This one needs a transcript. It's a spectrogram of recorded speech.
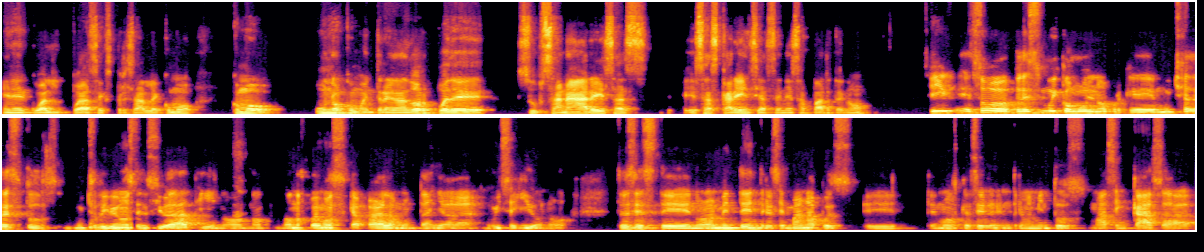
en el cual puedas expresarle. ¿Cómo, ¿Cómo uno como entrenador puede subsanar esas, esas carencias en esa parte, no? Sí, eso pues es muy común, ¿no? Porque muchas veces muchos vivimos en ciudad y no, no, no, nos podemos escapar a la montaña muy seguido, ¿no? Entonces, este, normalmente entre semana, pues eh, tenemos que hacer entrenamientos más en casa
